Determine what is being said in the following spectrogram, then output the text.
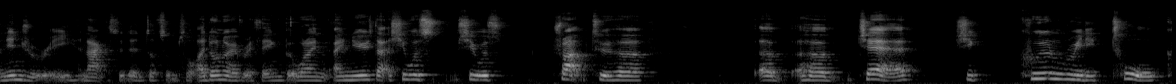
an injury an accident of some sort. I don't know everything but what I, I knew is that she was she was trapped to her uh, her chair. She couldn't really talk.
